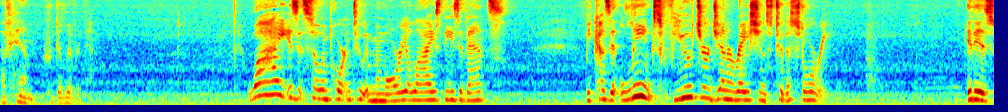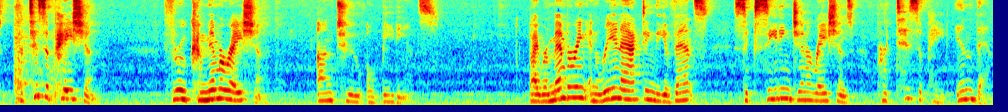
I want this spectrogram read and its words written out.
of him who delivered them. Why is it so important to memorialize these events? Because it links future generations to the story. It is participation through commemoration unto obedience. By remembering and reenacting the events, succeeding generations participate in them.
